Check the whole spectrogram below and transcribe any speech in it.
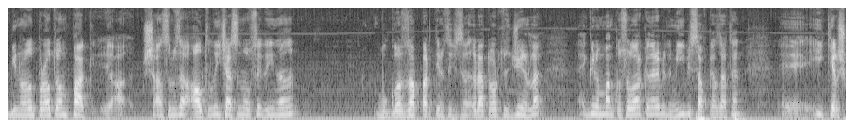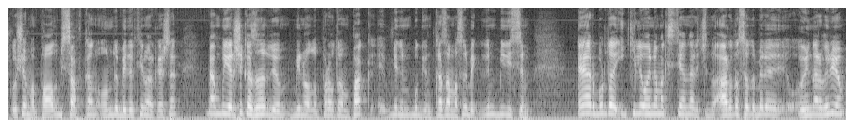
bir nolu Proton Park e, şansımıza altılı içerisinde olsaydı inanın bu Gozappar temsilcisinin Irat Ortiz Junior'la e, günün bankosu olarak önerebilirdim. İyi bir safkan zaten. E, ilk yarış koşuyor ama pahalı bir safkan. Onu da belirteyim arkadaşlar. Ben bu yarışı kazanır diyorum. Binolu Proton Park e, benim bugün kazanmasını beklediğim bir isim. Eğer burada ikili oynamak isteyenler için arada sırada böyle oyunlar veriyorum.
